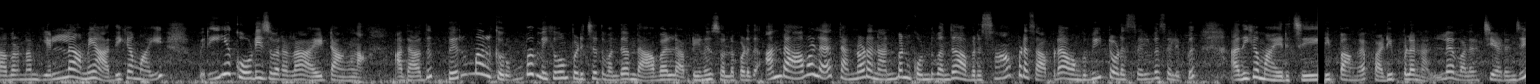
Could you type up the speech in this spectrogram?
ஆபரணம் எல்லாமே அதிகமாகி பெரிய கோடீஸ்வரராக ஆயிட்டாங்களாம். அதாவது பெருமாளுக்கு ரொம்ப மிகவும் பிடிச்சது வந்து அந்த அவல் அப்படின்னு சொல்லப்படுது. அந்த அவலை தன்னோட நண்பன் கொண்டு வந்து அவர் சாப்பிட சாப்பிட அவங்க வீட்டோட செல்வ செழிப்பு அதிகமாயிருச்சு. படிப்பாங்க படிப்பில் நல்ல வளர்ச்சி அடைஞ்சு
